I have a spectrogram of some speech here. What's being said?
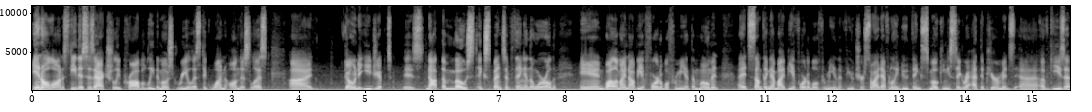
In all honesty, this is actually probably the most realistic one on this list. Uh, going to Egypt is not the most expensive thing in the world. And while it might not be affordable for me at the moment, it's something that might be affordable for me in the future. So I definitely do think smoking a cigarette at the pyramids uh, of Giza,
